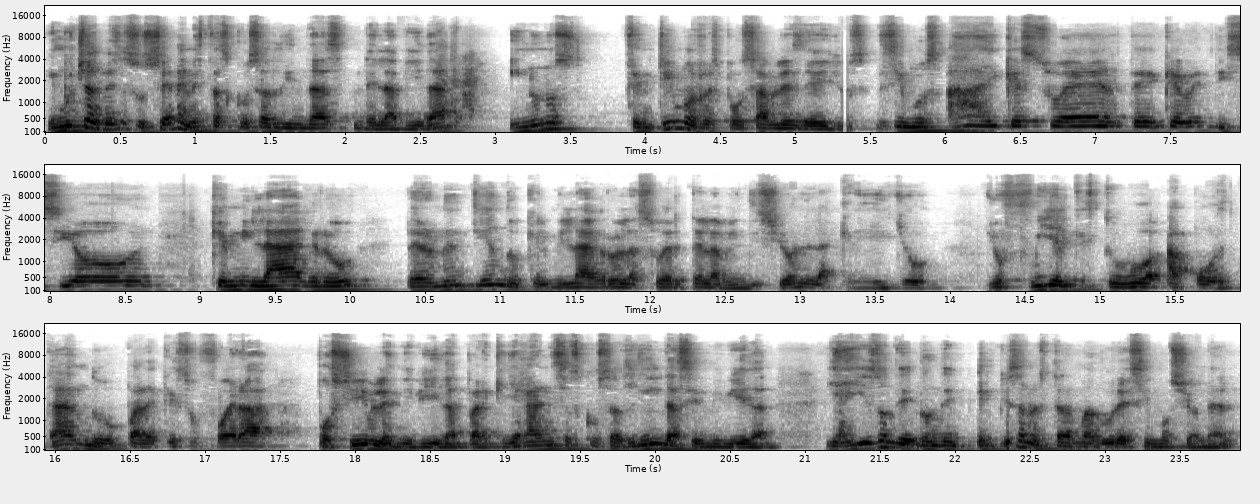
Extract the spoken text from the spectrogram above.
y muchas veces suceden estas cosas lindas de la vida y no nos sentimos responsables de ellos. Decimos, ay, qué suerte, qué bendición, qué milagro, pero no entiendo que el milagro, la suerte, la bendición la creé yo. Yo fui el que estuvo aportando para que eso fuera posible en mi vida, para que llegaran esas cosas lindas en mi vida. Y ahí es donde, donde empieza nuestra madurez emocional.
